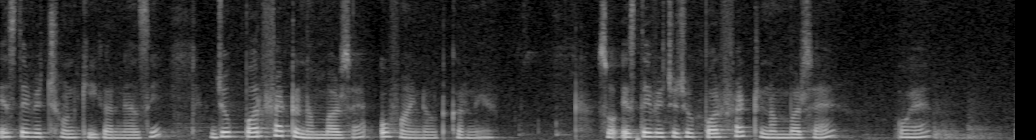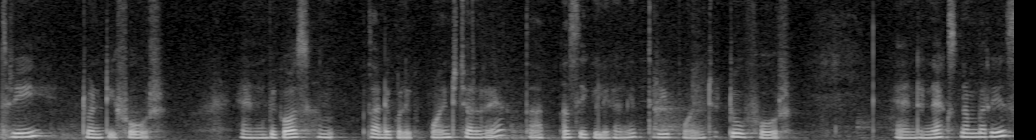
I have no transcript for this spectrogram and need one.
ਇਸ ਦੇ ਵਿੱਚ ਹੁਣ ਕੀ ਕਰਨਾ ਅਸੀਂ ਜੋ ਪਰਫੈਕਟ ਨੰਬਰਸ ਹੈ ਉਹ ਫਾਈਂਡ ਆਊਟ ਕਰਨੇ ਹੈ ਸੋ ਇਸ ਦੇ ਵਿੱਚ ਜੋ ਪਰਫੈਕਟ ਨੰਬਰਸ ਹੈ ਉਹ ਹੈ 324 ਐਂਡ ਬਿਕੋਜ਼ ਸਾਡੇ ਕੋਲ ਇੱਕ ਪੁਆਇੰਟ ਚੱਲ ਰਿਹਾ ਤਾਂ ਅਸੀਂ ਕੀ ਲਿਖਾਂਗੇ 3.24 and next number is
